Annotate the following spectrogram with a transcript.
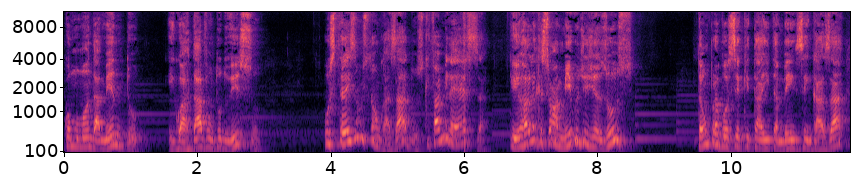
como mandamento e guardavam tudo isso. Os três não estão casados? Que família é essa? E olha que são amigos de Jesus. Então, para você que está aí também sem casar,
